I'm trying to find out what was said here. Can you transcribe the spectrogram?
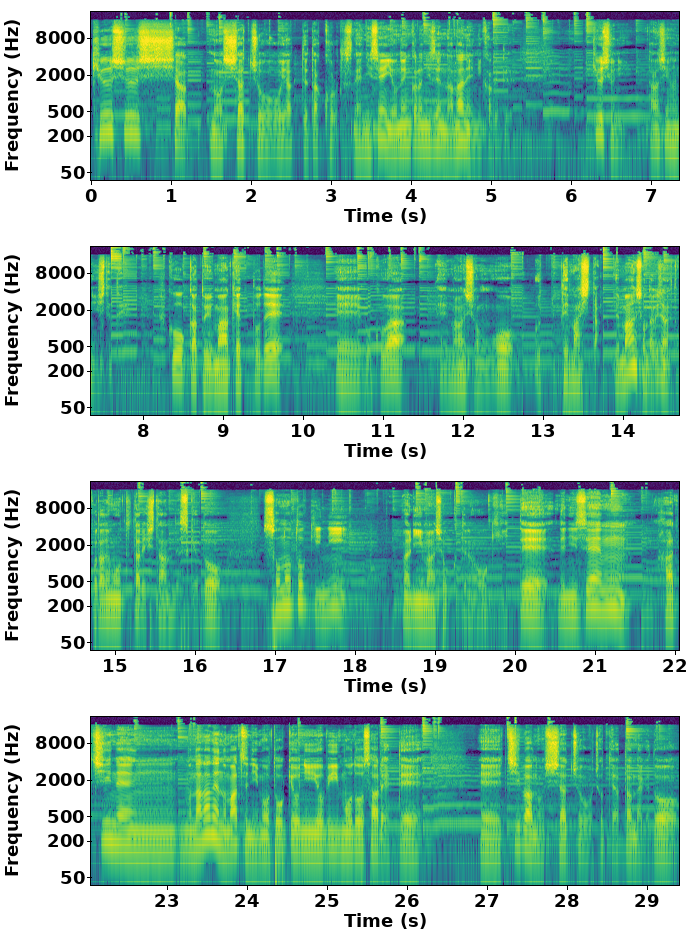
九州社の社長をやってた頃ですね2004年から2007年にかけて九州に単身赴任してて福岡というマーケットで、えー僕は、えーマンションを売ってました。でマンションだけじゃなくて戸建ても売ってたりしたんですけどその時にまあ、リーマンショックっていうのが起きてで2008年7年の末にも東京に呼び戻されて、えー千葉の支社長をちょっとやったんだけど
